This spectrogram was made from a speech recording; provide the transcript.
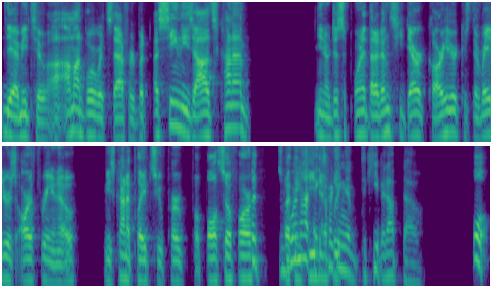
Yeah, me too. I'm on board with Stafford, but I've seen these odds kind of, you know, disappointed that I don't see Derek Carr here because the Raiders are three and zero. Oh, he's kind of played superb football so far. But so we're not expecting him to keep it up though. Well,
